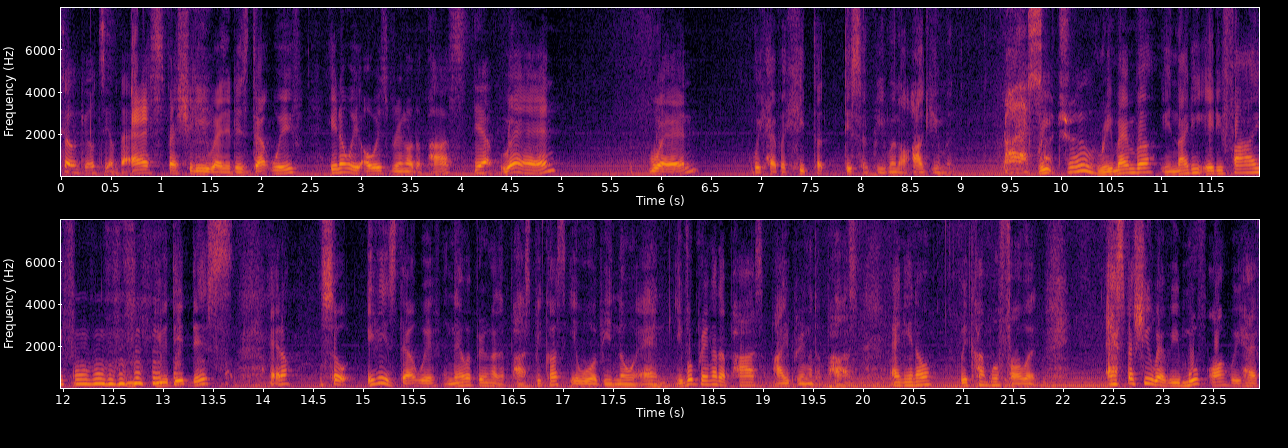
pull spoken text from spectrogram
So guilty of that. Especially when it is dealt with. You know, we always bring up the past. Yep. When, when we have a heated disagreement or argument. Oh, that's so true. Remember in 1985, you did this, you know. So if it's dealt with, never bring up the past because it will be no end. If you bring up the past, I bring up the past, and you know we can't move forward. Especially when we move on, we have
